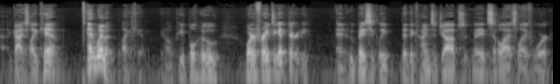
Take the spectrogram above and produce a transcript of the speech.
uh, guys like him and women like him. You know, people who weren't afraid to get dirty and who basically did the kinds of jobs that made civilized life work.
